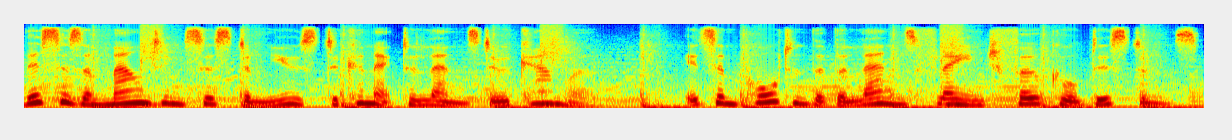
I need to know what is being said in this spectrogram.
This is a mounting system used to connect a lens to a camera. It's important that the lens flange focal distance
